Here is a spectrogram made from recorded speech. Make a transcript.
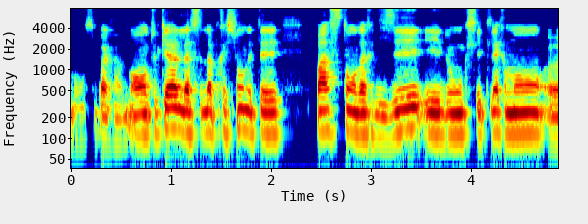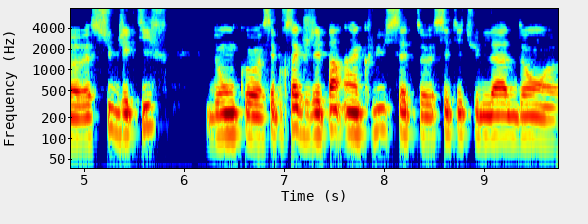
Bon, c'est pas grave. En tout cas, la, pression n'était pas standardisée et donc c'est clairement euh, subjectif. Donc, euh, c'est pour ça que je n'ai pas inclus cette, cette étude-là dans, euh,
